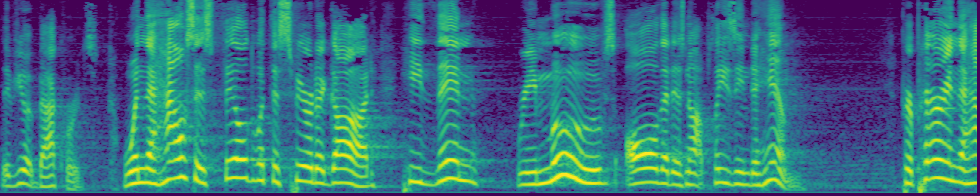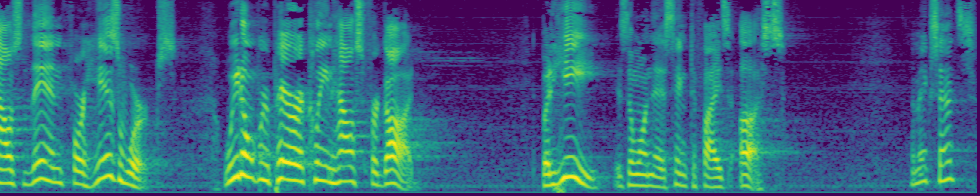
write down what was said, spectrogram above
They view it backwards. When the house is filled with the Spirit of God, He then removes all that is not pleasing to Him, preparing the house then for His works. We don't prepare a clean house for God, but He is the one that sanctifies us. That makes sense?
